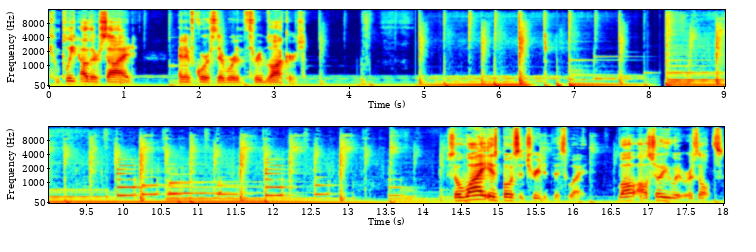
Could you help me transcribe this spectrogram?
complete other side, and of course, there were the three blockers. So, why is Bosa treated this way? Well, I'll show you what results.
